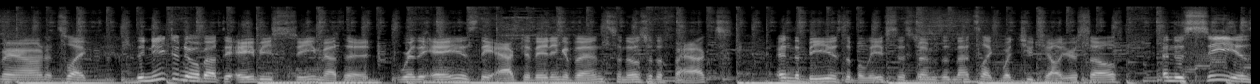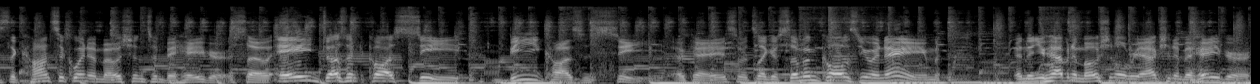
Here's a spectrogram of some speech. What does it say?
man. It's like they need to know about the ABC method, where the A is the activating events, and those are the facts, and the B is the belief systems, and that's like what you tell yourself, and the C is the consequent emotions and behavior. So A doesn't cause C, B causes C, okay? So it's like if someone calls you a name, and then you have an emotional reaction and behavior,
